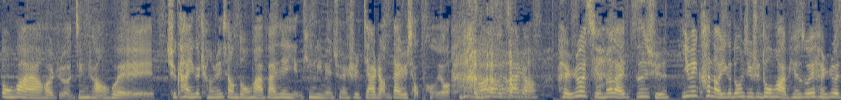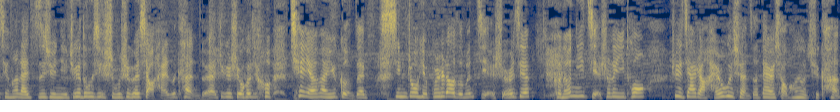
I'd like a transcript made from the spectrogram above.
动画爱好者经常会。”会去看一个成人向动画，发现影厅里面全是家长带着小朋友，然后还有家长。很热情的来咨询，因为看到一个东西是动画片，所以很热情的来咨询你这个东西适不适合小孩子看。对，这个时候就千言万语梗在心中，也不知道怎么解释，而且可能你解释了一通，这个家长还是会选择带着小朋友去看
